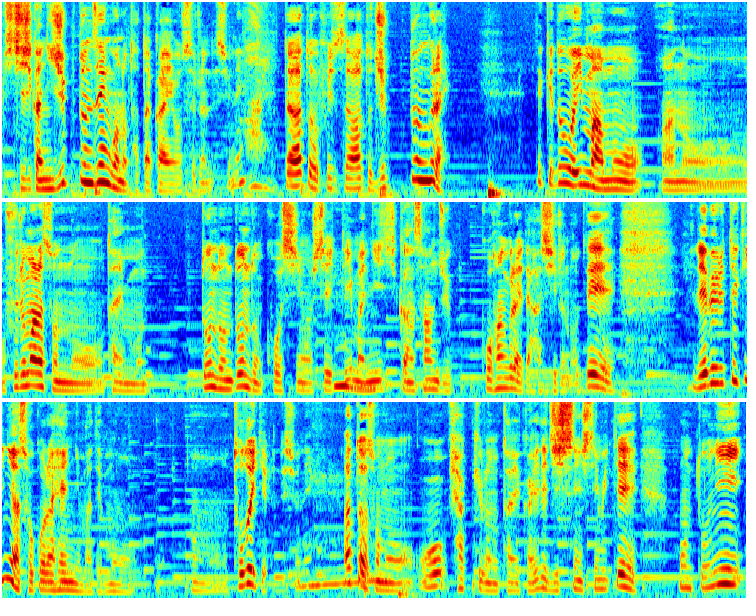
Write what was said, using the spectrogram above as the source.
ー7時間20分前後の戦いをするんですよね。はい。であと藤沢はあと10分ぐらい。だけど今はもう、あのーフルマラソンのタイムもどんどんどんどん更新をしていって、うん。今2時間30後半ぐらいで走るのでレベル的にはそこら辺にまでもう、うん届いてるんですよね。あとはそのを100キロの大会で実践してみて本当に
